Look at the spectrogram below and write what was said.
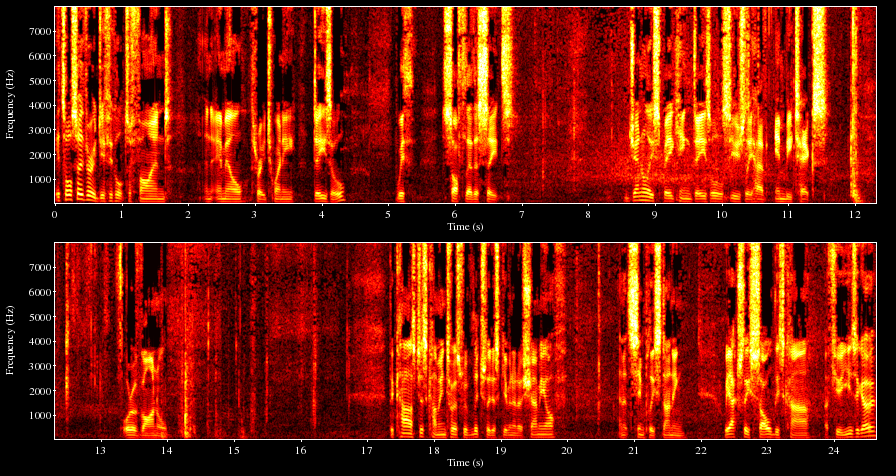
It's also very difficult to find an ML320 diesel with soft leather seats. Generally speaking, diesels usually have MB-Tex or a vinyl. The car's just come into us, we've literally just given it a chamois off, and it's simply stunning. We actually sold this car a few years ago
